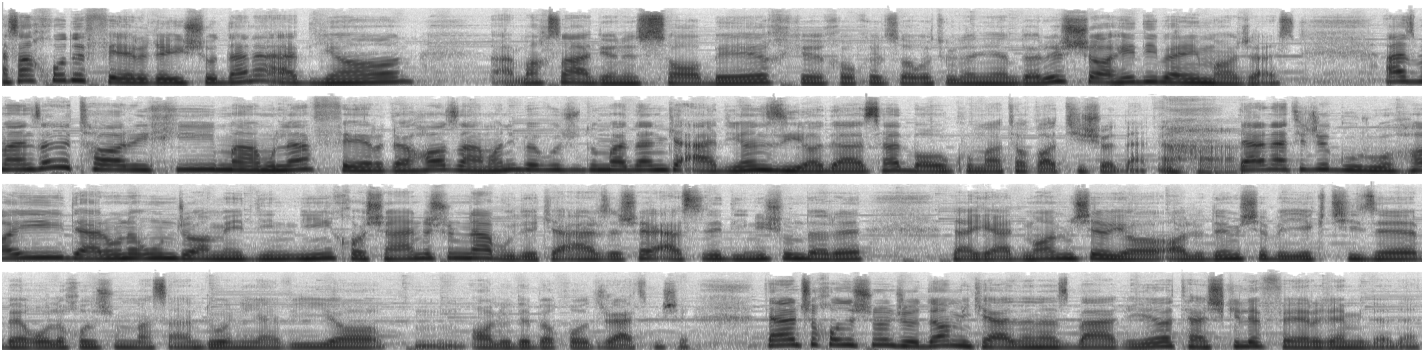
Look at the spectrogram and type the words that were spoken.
اصلا خود فرقه شدن ادیان مخصوصا ادیان سابق که خب خیلی سابق طولانی هم داره شاهدی بر این ماجرا است از منظر تاریخی معمولا فرقه ها زمانی به وجود اومدن که ادیان زیاده از حد با حکومت ها قاطی شدن. در نتیجه گروه هایی درون اون جامعه دینی خوشایندشون نبوده که ارزش های دینیشون داره. لگدمال میشه یا آلوده میشه به یک چیز به قول خودشون مثلا دنیوی یا آلوده به قدرت میشه. در خودشون رو جدا می‌کردن از بقیه و تشکیل فرقه می‌دادن.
